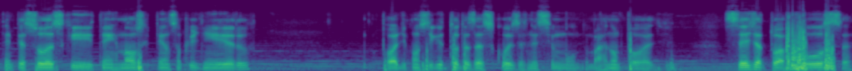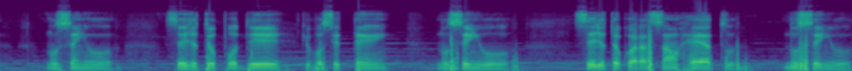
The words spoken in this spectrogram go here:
Tem pessoas que, tem irmãos que pensam que o dinheiro pode conseguir todas as coisas nesse mundo, mas não pode. Seja a tua força no Senhor, seja o teu poder que você tem no Senhor, seja o teu coração reto no Senhor,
